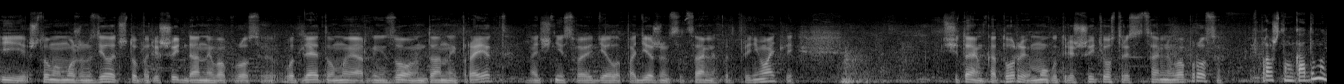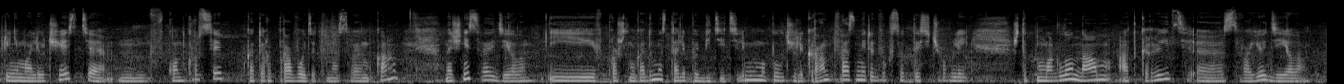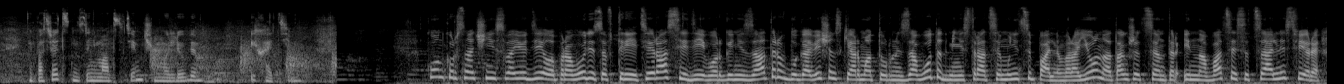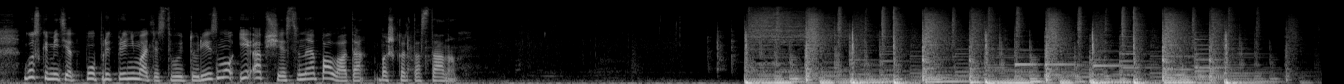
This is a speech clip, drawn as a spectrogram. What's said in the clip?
и что мы можем сделать, чтобы решить данные вопросы. Вот для этого мы организовываем данный проект «Начни свое дело», поддерживаем социальных предпринимателей считаем, которые могут решить острые социальные вопросы. В прошлом году мы принимали участие в конкурсе, который проводит у нас в МК «Начни свое дело». И в прошлом году мы стали победителями. Мы получили грант в размере 200 тысяч рублей, что помогло нам открыть э, свое дело. Непосредственно заниматься тем, чем мы любим и хотим. Конкурс «Начни свое дело» проводится в третий раз. Среди его организаторов – Благовещенский арматурный завод, администрация муниципального района, а также Центр инноваций социальной сферы, Госкомитет по предпринимательству и туризму и Общественная палата Башкортостана.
